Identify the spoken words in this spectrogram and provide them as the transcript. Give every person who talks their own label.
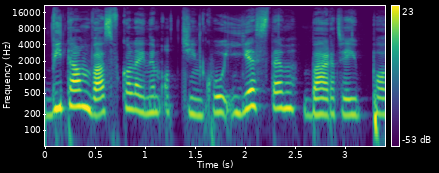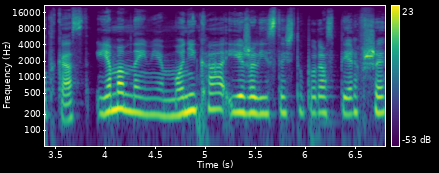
Speaker 1: Witam Was w kolejnym odcinku Jestem Bardziej Podcast. Ja mam na imię Monika i jeżeli jesteś tu po raz pierwszy,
